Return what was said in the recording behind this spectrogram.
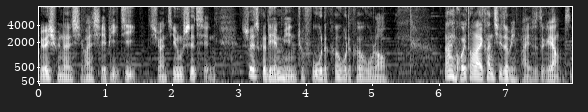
有一群人喜欢写笔记，喜欢记录事情。所以这个联名就服务的客户的客户喽。那你回头来看汽车品牌也是这个样子。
